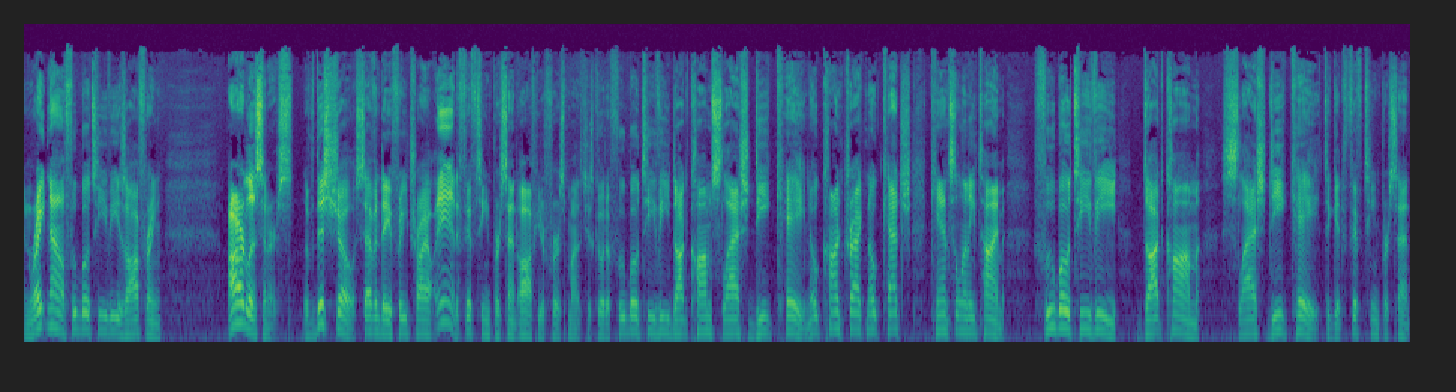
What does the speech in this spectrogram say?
And right now, Fubo TV is offering our listeners of this show a seven day free trial and 15% off your first month. Just go to FuboTV.com slash DK. No contract, no catch, cancel anytime. FuboTV.com slash DK to get 15%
